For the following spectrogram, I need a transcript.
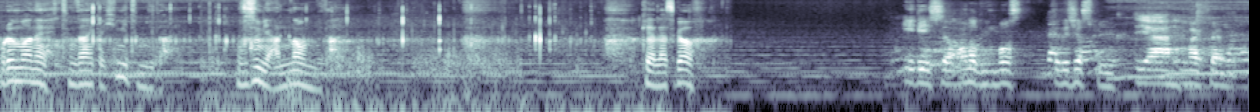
오랜만에 등산하니까 힘이 듭니다. 웃음이 안 나옵니다. 오케이, 렛츠 고. It is uh, one of the most delicious food Yeah. in my family.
